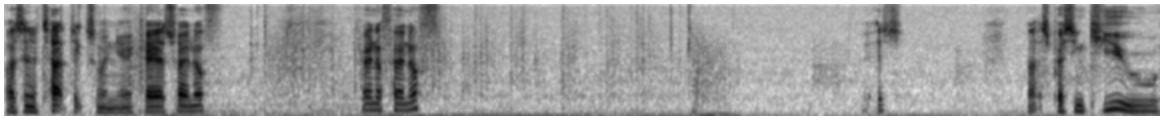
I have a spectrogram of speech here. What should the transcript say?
I was in a tactics menu. Okay, that's fair enough. Fair enough, fair enough. It is. That's pressing Q.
